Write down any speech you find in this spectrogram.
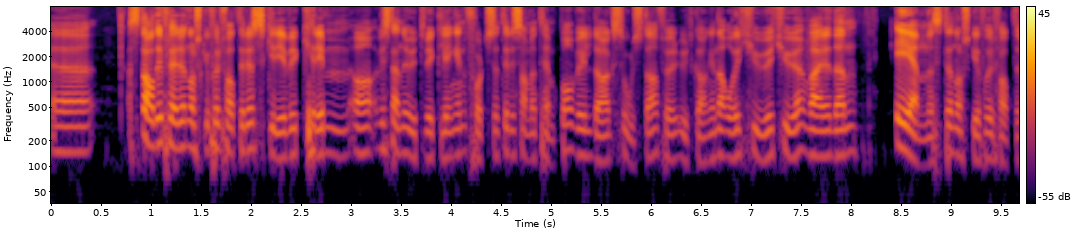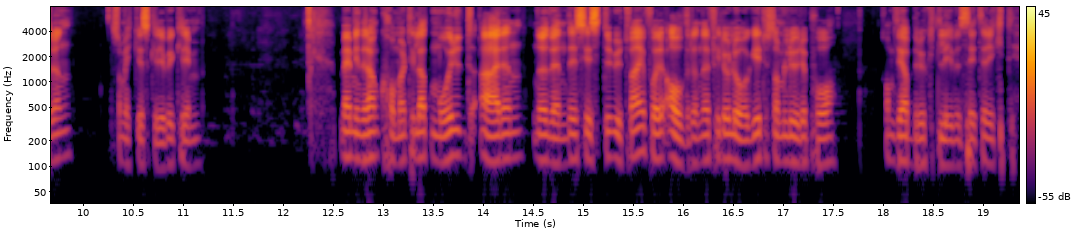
Eh, stadig flere norske forfattere skriver krim. og Hvis denne utviklingen fortsetter i samme tempo, vil Dag Solstad før utgangen av år 2020 være den eneste norske forfatteren som ikke skriver krim med mindre han kommer til at mord er en nødvendig siste utvei for aldrende filologer som lurer på om de har brukt livet sitt riktig.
